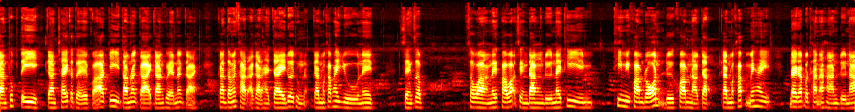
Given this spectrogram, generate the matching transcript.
การทุบตี การใช้กระแสไฟฟ้าจี้ตามร่างกาย การแขวนร่างกาย การทำให้ขาดอากาศหายใจด้วยถุงการบังคับให้อยู่ในแสงสสว่างในภาวะเสียงดังหรือในที่ที่มีความร้อนหรือความหนาวจัดการบังคับไม่ให้ ได้รับประทานอาหารหรือน้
